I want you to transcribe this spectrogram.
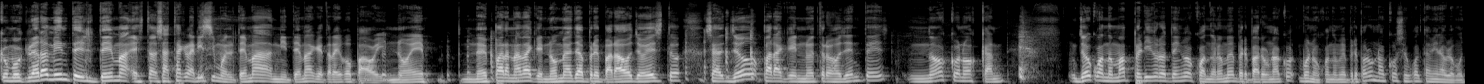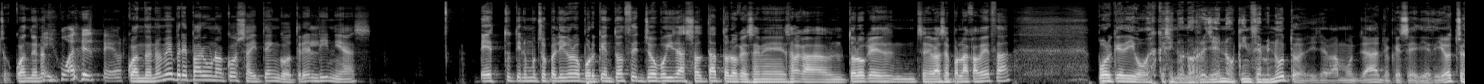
Como claramente el tema, está, o sea, está clarísimo el tema, mi tema que traigo para hoy. No es, no es para nada que no me haya preparado yo esto. O sea, yo, para que nuestros oyentes no conozcan, yo cuando más peligro tengo es cuando no me preparo una cosa. Bueno, cuando me preparo una cosa, igual también hablo mucho. Cuando no, Igual es peor. cuando no me preparo una cosa y tengo tres líneas, esto tiene mucho peligro porque entonces yo voy a soltar todo lo que se me salga, todo lo que se me pase por la cabeza. Porque digo, es que si no, no relleno 15 minutos y llevamos ya, yo qué sé, 18,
